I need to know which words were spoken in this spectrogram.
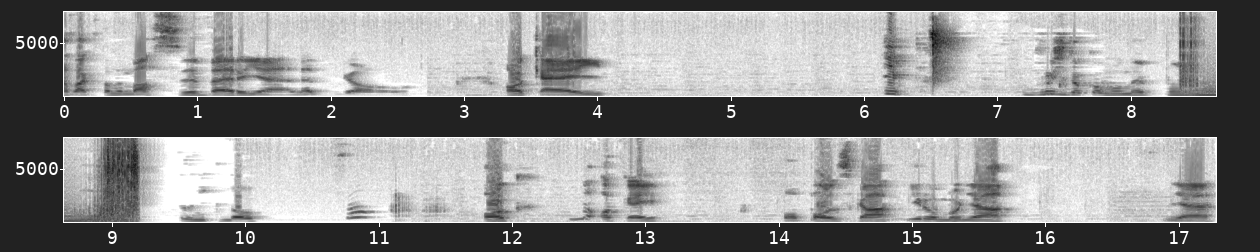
Kazachstan ma Syberię? Let's go. Okej. I wróć do komuny. Zniknął. Co? Ok. No okej. O, Polska i Rumunia. Nie.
